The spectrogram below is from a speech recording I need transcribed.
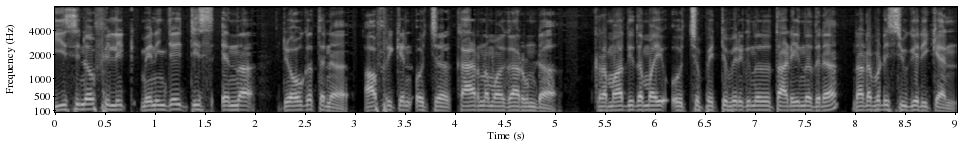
ഈസിനോഫിലിക് മെനിഞ്ചൈറ്റിസ് എന്ന രോഗത്തിന് ആഫ്രിക്കൻ ഒച്ച് കാരണമാകാറുണ്ട്. ക്രമാതീതമായി ഒച്ച് പെറ്റുപെരുകുന്നത് തടയുന്നതിന് നടപടി സ്വീകരിക്കാൻ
